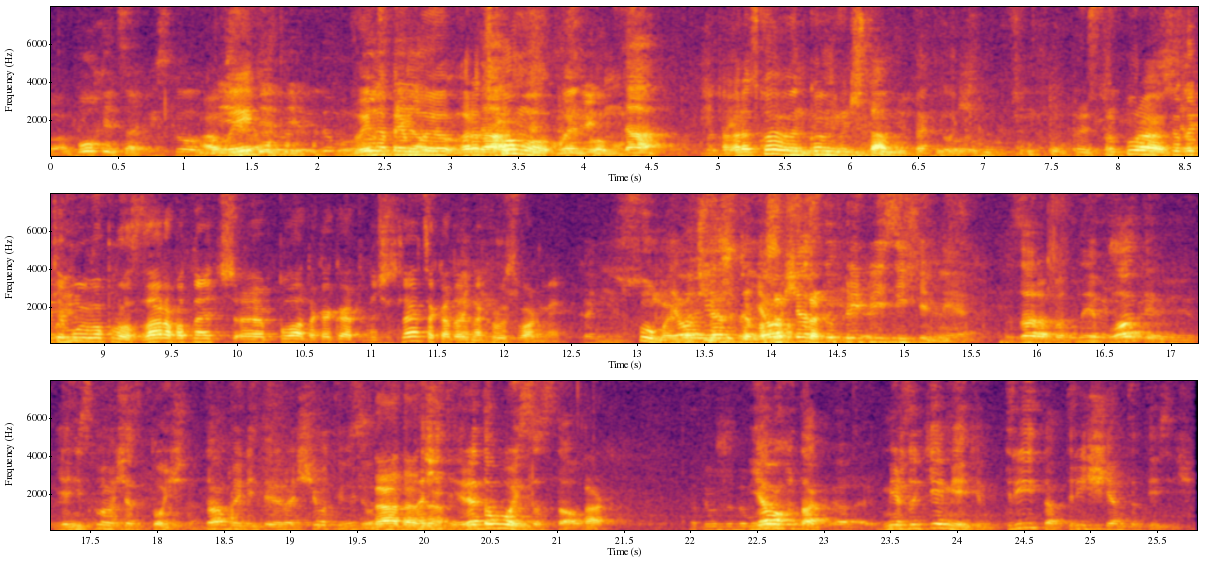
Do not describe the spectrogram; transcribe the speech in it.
Вам. Бог и царь. А ви, ви напрямую городському воєнкому? Да, А городской военком Генштаб. То есть структура... Все-таки мой вопрос. Заработная э, плата какая-то начисляется, когда я нахожусь в армии? Конечно. Суммы Я вам сейчас, я вам сейчас скажу приблизительные заработные платы. Я не скажу вам сейчас точно. Там были перерасчеты и все. Да, да, Значит, рядовой состав. Так. Я вам так, э, между тем и этим, три, там, три с чем-то тысячи.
